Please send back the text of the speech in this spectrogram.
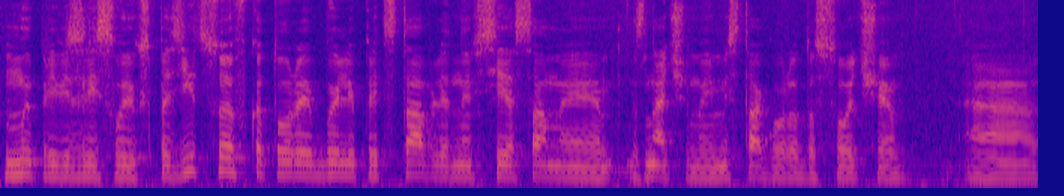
Мы привезли свою экспозицию, в которой были представлены все самые значимые места города Сочи. Э,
